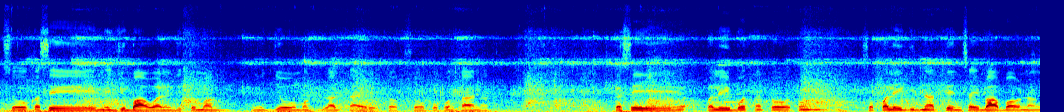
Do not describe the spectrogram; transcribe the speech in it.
So kasi medyo bawal dito mag medyo mag-vlog tayo rito. So pupuntahan natin. Kasi palibot na to tong sa paligid natin sa ibabaw ng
